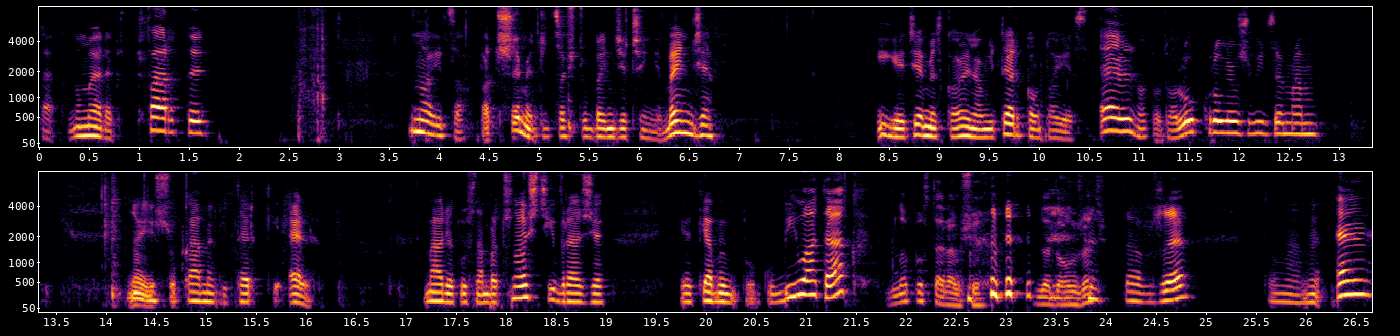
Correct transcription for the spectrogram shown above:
Tak, numerek czwarty. No i co? Patrzymy, czy coś tu będzie, czy nie będzie. I jedziemy z kolejną literką, to jest L, no to do lukru już widzę mam. No i szukamy literki L. Mario tu na baczności, w razie jak ja bym tu gubiła, tak? No postaram się nadążać. Dobrze. Tu mamy L.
